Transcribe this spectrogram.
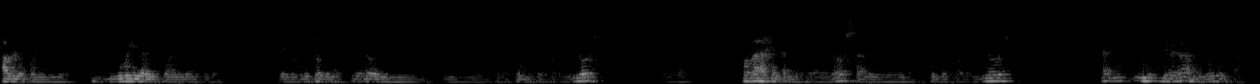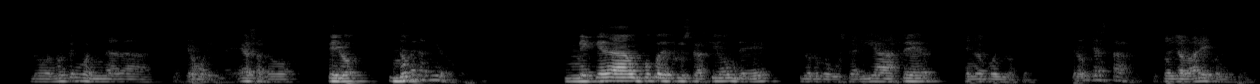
hablo con ellos muy habitualmente de lo mucho que les quiero y, y me intereso mucho por ellos. Eh, toda la gente a mi alrededor sabe lo que siento por ellos. Sea, de verdad, me voy en paz. No, no tengo nada, no quiero morirme, ¿eh? o sea, no, pero no me da miedo me queda un poco de frustración de lo que me gustaría hacer que no he podido hacer. Pero ya está, eso ya lo haré con el tiempo.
